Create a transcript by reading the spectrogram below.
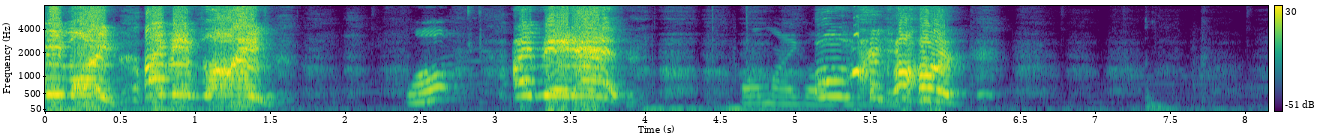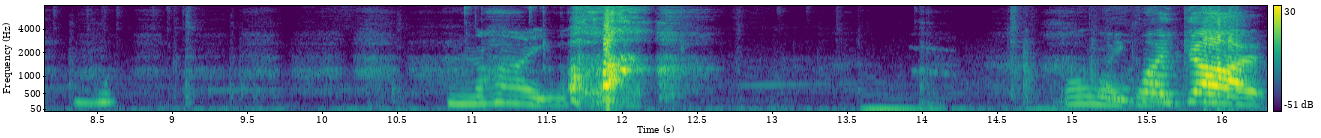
Mean void! I mean void! what? I mean it! Oh my god. Oh my god! Nice. oh my Oh god. my god!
